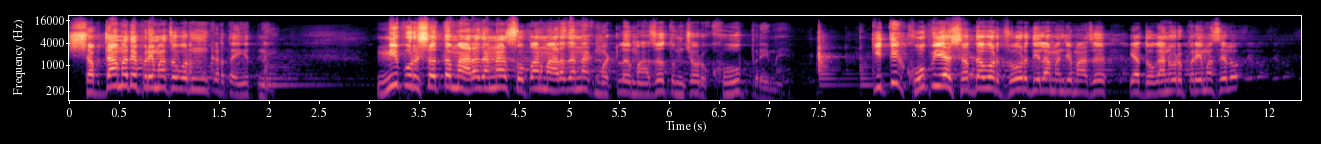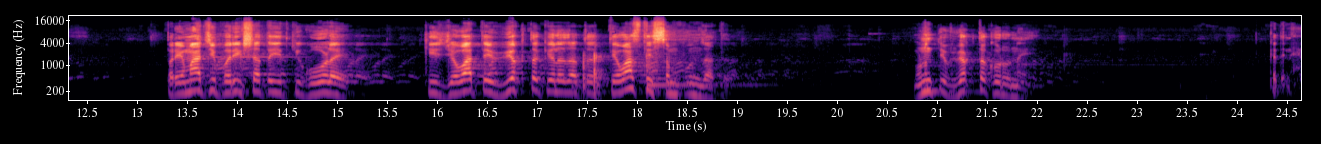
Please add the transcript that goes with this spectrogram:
शब्दामध्ये प्रेमाचं वर्णन करता येत नाही. मी पुरुषोत्तम महाराजांना सोपान महाराजांना म्हटलं माझं तुमच्यावर खूप प्रेम आहे. किती खूप या शब्दावर जोर दिला म्हणजे माझं या दोघांवर प्रेम असेल हो. प्रेमाची परीक्षा तर इतकी गोळ आहे की जेव्हा ते व्यक्त केलं जातं तेव्हाच ते संपून जातं. म्हणून ते व्यक्त करू नये. कधी नाही.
